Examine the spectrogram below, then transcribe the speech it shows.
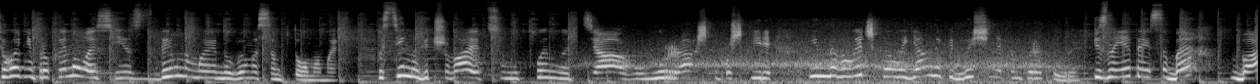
Сьогодні прокинулась із дивними новими симптомами. Постійно відчуваю цю невпинну тягу, мурашки по шкірі і невеличке, але явне підвищення температури. Пізнаєте і себе? Ба,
